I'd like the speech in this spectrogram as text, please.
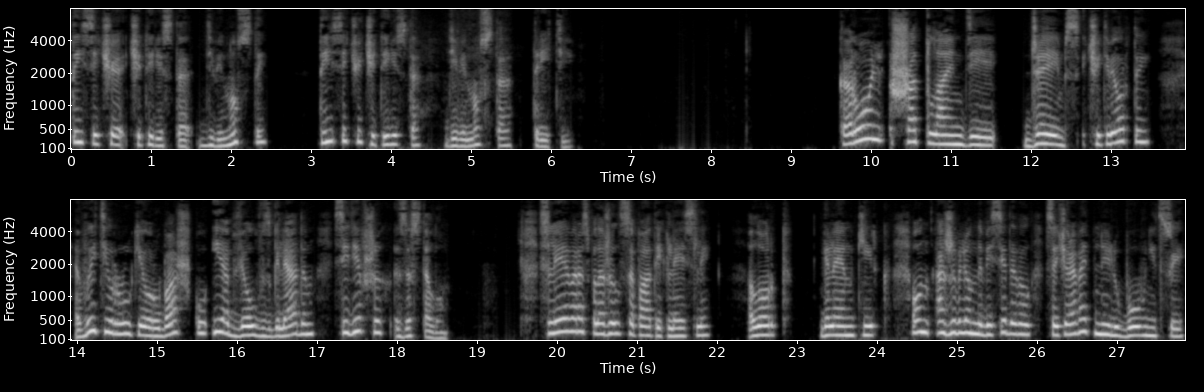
1490-1493. Король Шотландии Джеймс IV вытер руки о рубашку и обвел взглядом сидевших за столом. Слева расположился Патрик Лесли, лорд Гленкирк, он оживленно беседовал с очаровательной любовницей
